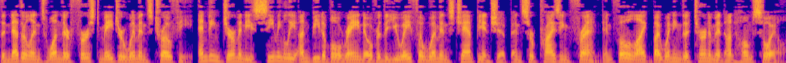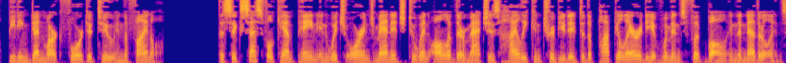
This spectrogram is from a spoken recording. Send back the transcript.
the Netherlands won their first major women's trophy, ending Germany's seemingly unbeatable reign over the UEFA Women's Championship and surprising friend and foe alike by winning the tournament on home soil, beating Denmark 4 2 in the final. The successful campaign in which Orange managed to win all of their matches highly contributed to the popularity of women's football in the Netherlands.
